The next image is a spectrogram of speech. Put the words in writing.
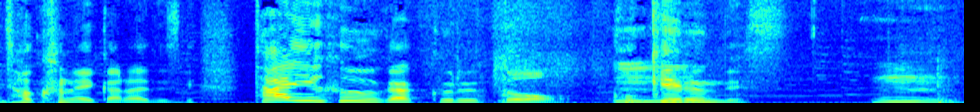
海道は来ないからですけど台風が来るとこけるんです、うん、うん、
